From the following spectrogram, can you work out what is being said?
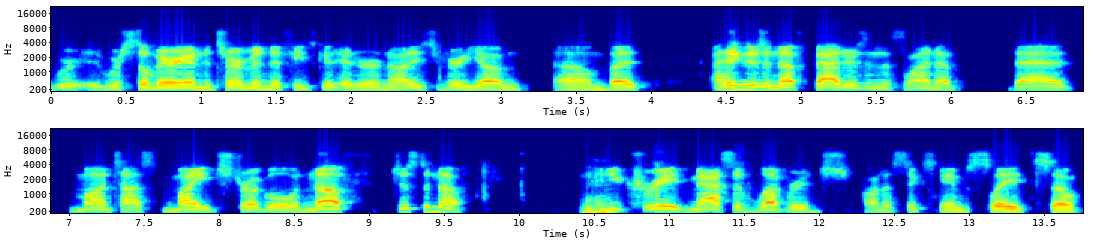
we're we're still very undetermined if he's a good hitter or not. He's very young, um, but I think there's enough batters in this lineup that Montas might struggle enough, just enough, mm-hmm. and you create massive leverage on a six game slate. So,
